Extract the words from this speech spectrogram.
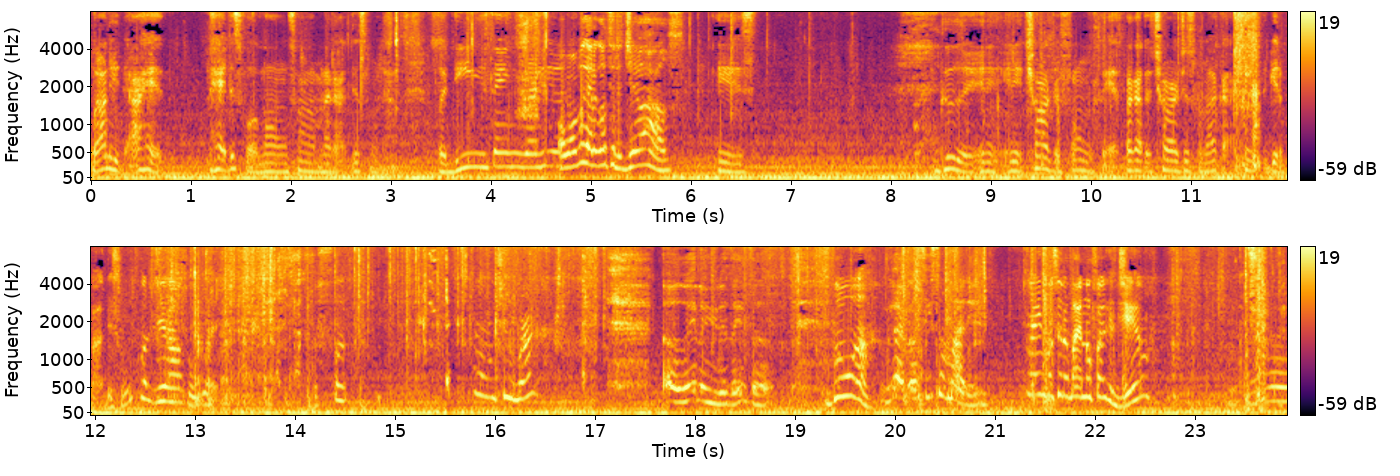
But I need I had had this for a long time and I got this one now. But these things right here Oh, well, we gotta go to the jailhouse. is good and it, and it charges your phone fast. I got to charge this one. I, got, I can't forget about this one. What the hell for what? The fuck? What's with you, bro? Oh, wait on you to say something. Go up. We gotta go see somebody. I ain't gonna send nobody in no fucking jail. Oh,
